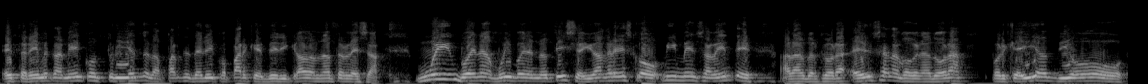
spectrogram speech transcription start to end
estaremos también construyendo la parte del ecoparque dedicado a la naturaleza. Muy buena, muy buena noticia. Yo agradezco inmensamente a la doctora Elsa, la gobernadora, porque ella dio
